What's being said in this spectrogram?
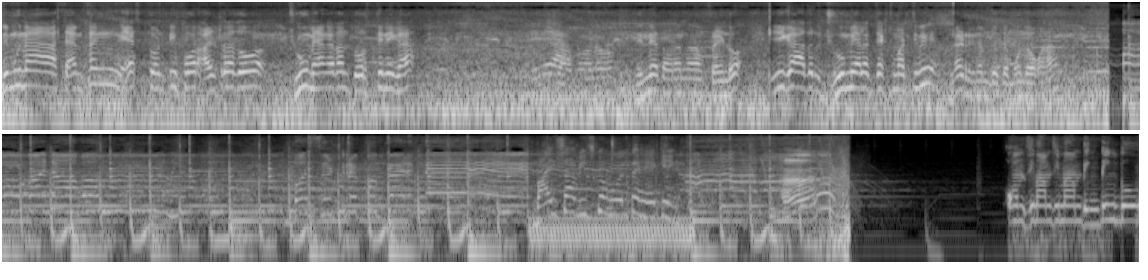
ನಿಮ್ಗೆ ನಾ ಸ್ಯಾಮ್ಸಂಗ್ ಎಸ್ ಟ್ವೆಂಟಿ ಫೋರ್ ಅಲ್ಟ್ರಾದು ಜೂಮ್ ಹೆಂಗದ ಅಂತ ತೋರಿಸ್ತೀನಿ ಈಗ. ನಿನ್ನೆ ತಗೊಂಡ ನಮ್ಮ ಫ್ರೆಂಡು ಈಗ ಅದ್ರ ಜೂಮ್ ಎಲ್ಲ ಚೆಕ್ ಮಾಡ್ತೀವಿ. ನಡ್ರಿ ನಮ್ಮ ಜೊತೆ ಮುಂದೆ ಹೋಗೋಣ. भाई साहब इसको बोलते हैं हैकिंग Om zimam zimam bing bing boom.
